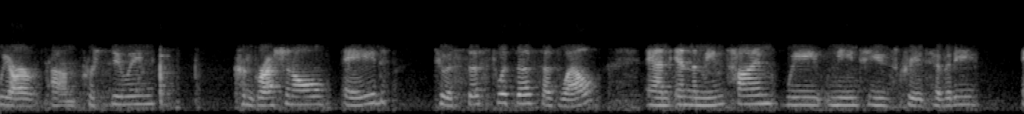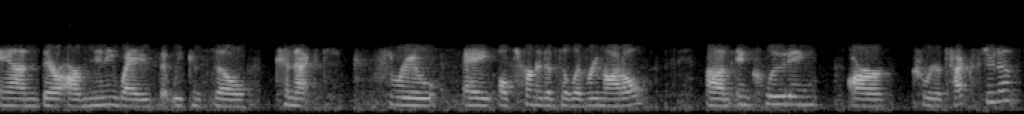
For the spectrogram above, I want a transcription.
we are um, pursuing congressional aid to assist with this as well. And in the meantime, we need to use creativity, and there are many ways that we can still connect through a alternative delivery model, um, including our career tech students.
